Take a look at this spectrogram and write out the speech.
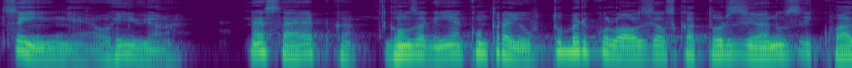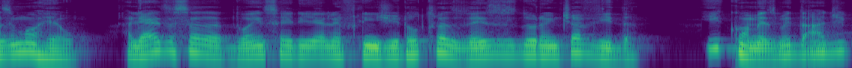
Sim, é horrível, né? Nessa época, Gonzaguinha contraiu tuberculose aos 14 anos e quase morreu. Aliás, essa doença iria lhe afligir outras vezes durante a vida. E com a mesma idade,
